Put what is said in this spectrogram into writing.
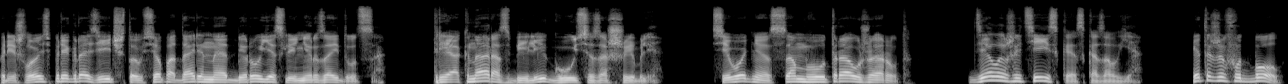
Пришлось пригрозить, что все подаренное отберу, если не разойдутся. Три окна разбили, гуся зашибли. Сегодня с самого утра уже орут. «Дело житейское», — сказал я. «Это же футбол.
